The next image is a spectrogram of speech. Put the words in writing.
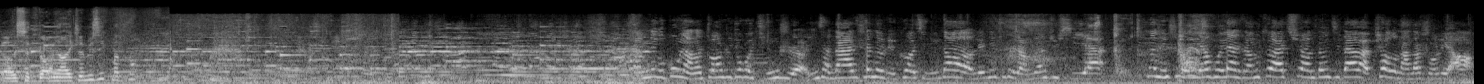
On va de dormir avec la musique maintenant 的装置就会停止，影响大家天的旅客，请您到连接处的两端去吸烟。那里是有烟灰店，咱们最爱去让登记，大家把票都拿到手里啊。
